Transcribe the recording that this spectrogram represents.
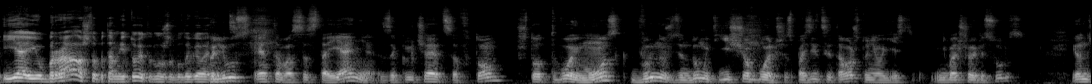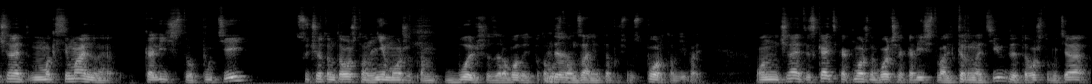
И я ее брал, чтобы там и то это нужно было договариваться. Плюс этого состояния заключается в том, что твой мозг вынужден думать еще больше с позиции того, что у него есть небольшой ресурс, и он начинает максимальное количество путей, с учетом того, что он не может там больше заработать, потому Да. что он занят, допустим, спортом, ебать. Он начинает искать как можно большее количество альтернатив для того, чтобы у тебя,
